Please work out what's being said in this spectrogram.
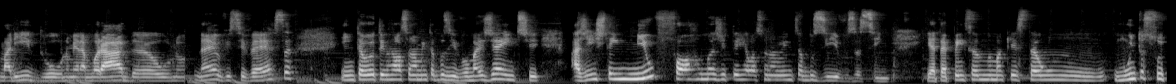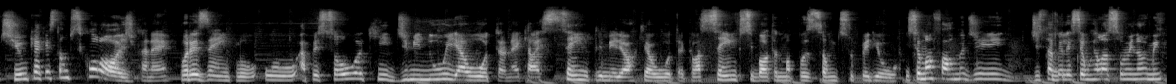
marido ou na minha namorada ou no, né, vice-versa. Então eu tenho um relacionamento abusivo. Mas gente, a gente tem mil formas de ter relacionamentos abusivos, assim. E até pensando numa questão muito sutil que é a questão psicológica, né? Por exemplo, o- a pessoa que diminui a outra, né? Que ela é sempre melhor que a outra, que ela sempre se bota numa posição de superior. Isso é uma forma de, de estabelecer um relacionamento,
